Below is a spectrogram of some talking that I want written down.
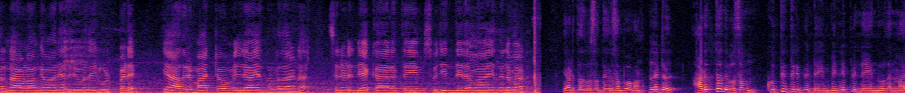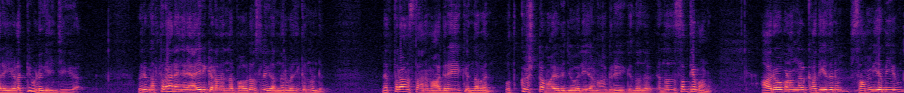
എറണാകുളം അങ്കമാലി അതിരൂപതയിൽ ഉൾപ്പെടെ യാതൊരു മാറ്റവുമില്ല എന്നുള്ളതാണ് സിനഡിന്റെ എക്കാലത്തെയും സുചിന്തിതമായ നിലപാട്. അടുത്ത ദിവസത്തെ ഒരു സംഭവമാണ്. എന്നിട്ട് അടുത്ത ദിവസം കുത്തിത്തിരിപ്പിന്റെയും ഭിന്നിപ്പിന്റെയും ദൂതന്മാരെ ഇളക്കി വിടുകയും ചെയ്യുക. ഒരു മെത്രാൻ എങ്ങനെ ആയിരിക്കണമെന്ന് പൗലോസ് ലീഗ നിർവചിക്കുന്നുണ്ട്. മെത്രാൻ സ്ഥാനം ആഗ്രഹിക്കുന്നവൻ ഉത്കൃഷ്ടമായ ഒരു ജോലിയാണ് ആഗ്രഹിക്കുന്നത് എന്നത് സത്യമാണ്. ആരോപണങ്ങൾക്ക് അതീതനും സംയമിയും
